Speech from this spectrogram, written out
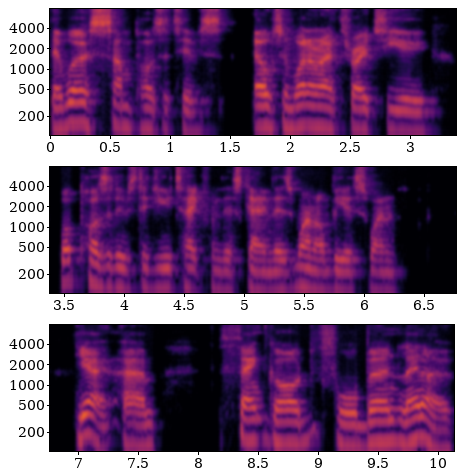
there were some positives. Elton, why don't I throw to you? What positives did you take from this game? There's one obvious one. Yeah. Um, thank God for Bernd Leno.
